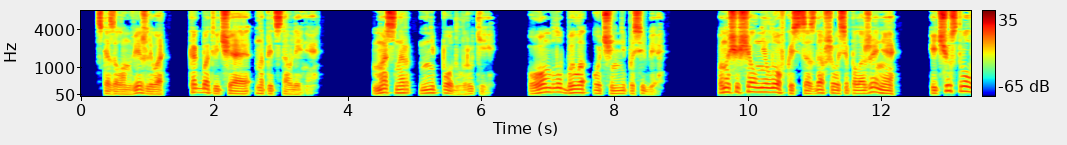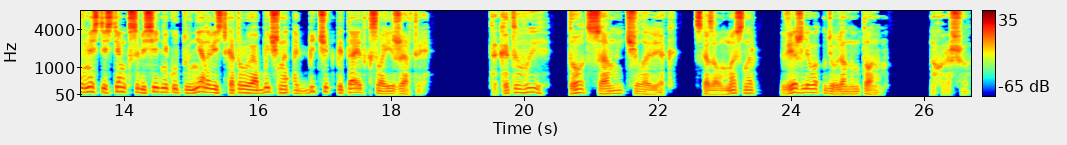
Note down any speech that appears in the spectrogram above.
— сказал он вежливо, как бы отвечая на представление. Месснер не подал руки. Уомблу было очень не по себе. Он ощущал неловкость создавшегося положения и чувствовал вместе с тем к собеседнику ту ненависть, которую обычно обидчик питает к своей жертве. «Так это вы, тот самый человек», — сказал Месснер вежливо удивленным тоном. «Ну хорошо.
